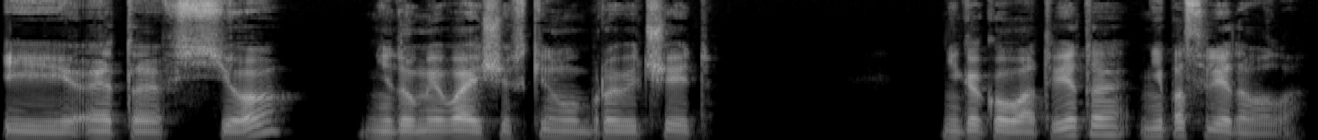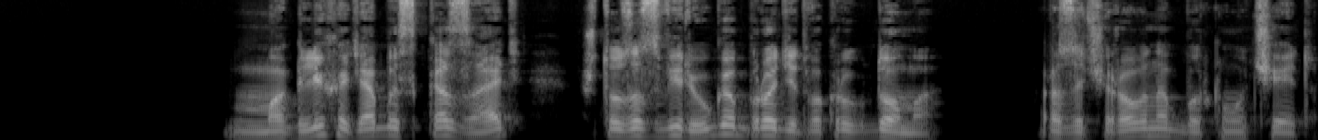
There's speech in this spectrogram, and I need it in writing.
«И это все?» – недоумевающе вскинул брови Чейд. Никакого ответа не последовало. «Могли хотя бы сказать, что за зверюга бродит вокруг дома», – разочарованно буркнул Чейд.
